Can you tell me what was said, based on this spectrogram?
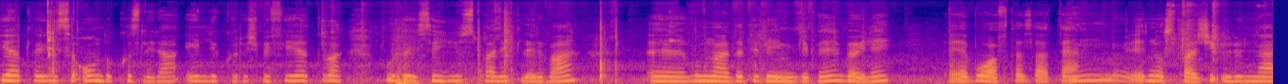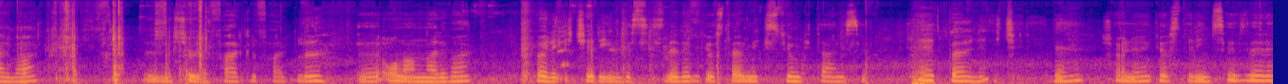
fiyatları ise 19 lira 50 kuruş bir fiyatı var burada ise 100 paletleri var ee, bunlar da dediğim gibi böyle e, bu hafta zaten böyle nostalji ürünler var. E, şöyle farklı farklı e, olanları var. Böyle içeriğinde sizlere bir göstermek istiyorum bir tanesi. Evet böyle içeriğinde şöyle göstereyim sizlere.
